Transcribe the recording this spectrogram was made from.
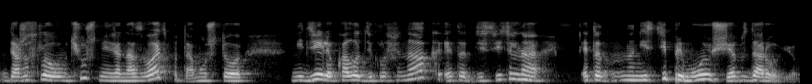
даже словом чушь нельзя назвать, потому что неделю колоть диклофенак – это действительно это нанести прямой ущерб здоровью.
